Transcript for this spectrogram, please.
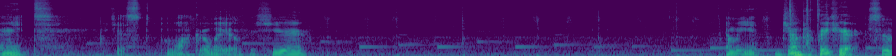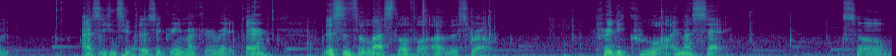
Alright. Just walk our way over here. And we jump right here. So as you can see there's a green marker right there. This is the last level of this row. Pretty cool, I must say. So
